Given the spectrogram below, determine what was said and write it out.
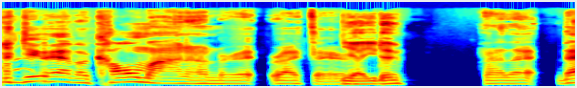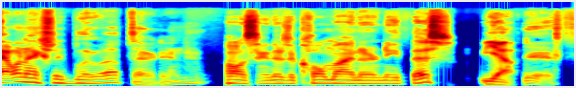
You do have a coal mine under it right there. Yeah, you do. Uh, that that one actually blew up there, didn't it? Hold on a second. There's a coal mine underneath this. Yeah, Yes.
